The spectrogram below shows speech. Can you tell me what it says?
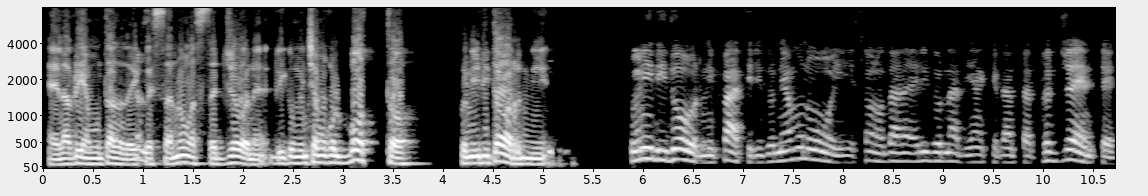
È la prima puntata di questa nuova stagione. Ricominciamo col botto, con i ritorni. Con i ritorni, infatti, ritorniamo noi sono da- ritornati anche tanta altra gente.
